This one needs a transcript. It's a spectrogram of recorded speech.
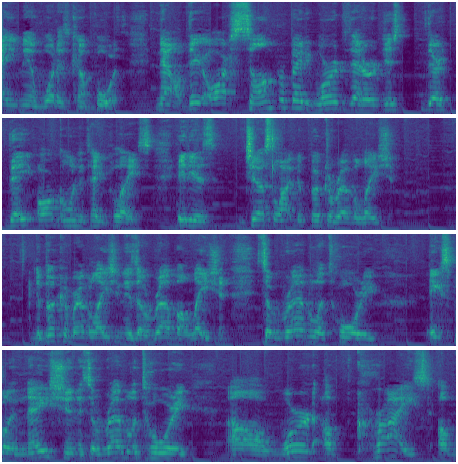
amen, what has come forth. Now, there are some prophetic words that are just, they are going to take place. It is just like the book of Revelation. The book of Revelation is a revelation. It's a revelatory explanation, it's a revelatory uh, word of Christ of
